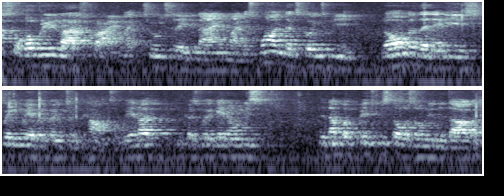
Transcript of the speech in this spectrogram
classes over a really large prime, like 2 to the 89 minus 1, that's going to be longer than any string we're ever going to encounter. We're not, because we're again only, the number of bits we store is only the data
